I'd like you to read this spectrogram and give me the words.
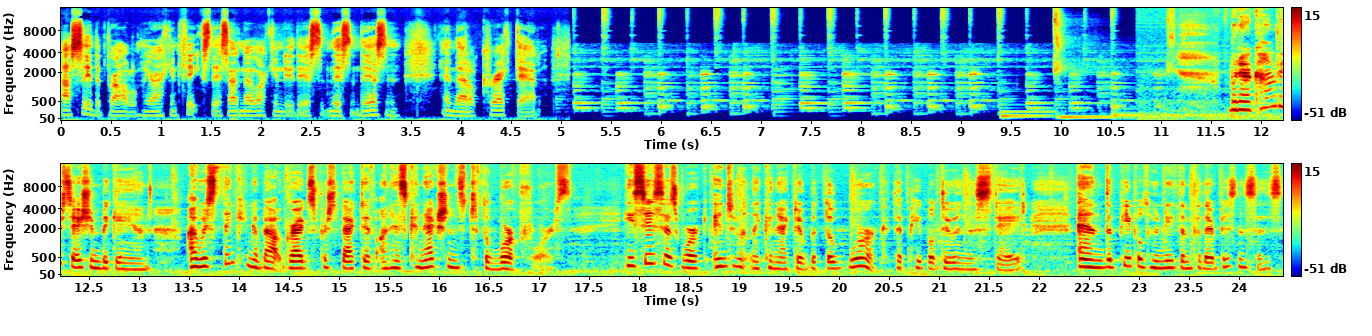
I see the problem here. I can fix this. I know I can do this and this and this, and, and that'll correct that. When our conversation began, I was thinking about Greg's perspective on his connections to the workforce. He sees his work intimately connected with the work that people do in this state and the people who need them for their businesses.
